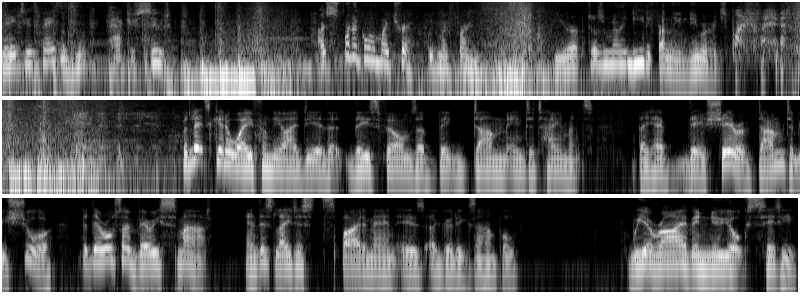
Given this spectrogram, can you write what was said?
Mini toothpaste? Mm-hmm. Pack your suit. I just want to go on my trip with my friends. Europe doesn't really need a friendly neighborhood Spider-Man. But let's get away from the idea that these films are big, dumb entertainments. They have their share of dumb, to be sure, but they're also very smart, and this latest Spider Man is a good example. We arrive in New York City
